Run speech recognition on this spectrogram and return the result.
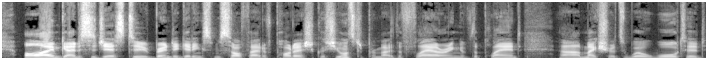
I'm going to suggest to Brenda getting some sulfate of potash because she wants to promote the flowering of the plant, uh, make sure it's well watered.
